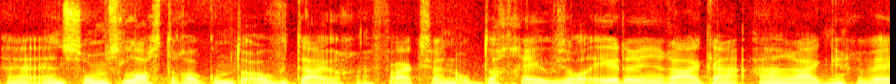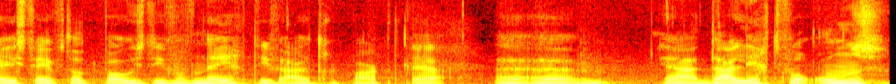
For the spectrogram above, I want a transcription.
en soms lastig ook om te overtuigen. Vaak zijn opdrachtgevers al eerder in aanraking geweest, heeft dat positief of negatief uitgepakt. Ja, ehm, ja daar ligt voor ons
